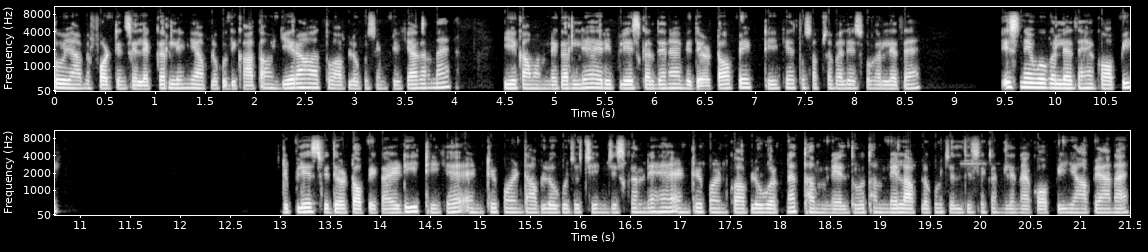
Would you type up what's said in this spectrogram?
तो यहाँ पे फोर्टीन सेलेक्ट कर लेंगे, आप लोग को दिखाता हूँ, ये रहा तो आप लोग को सिंपली क्या करना है, ये काम हमने कर लिया है रिप्लेस कर देना है विद योर टॉपिक ठीक है तो सबसे पहले इसको कर लेते हैं इस नेम को कर लेते हैं copy replace with your topic ID ठीक है एंट्री पॉइंट आप लोगों को जो चेंजेस करने हैं एंट्री पॉइंट को आप लोगों रखना है थंबनेल तो थंबनेल आप लोगों को जल्दी से कर लेना है कॉपी यहाँ पे आना है,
